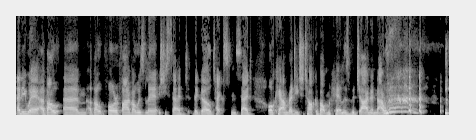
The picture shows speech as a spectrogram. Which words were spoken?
anyway, about um about four or five hours later, she said the girl texted and said, "Okay, I'm ready to talk about Michaela's vagina now."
